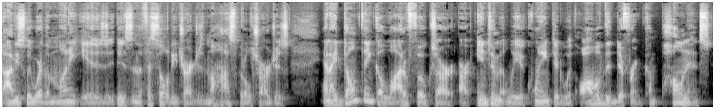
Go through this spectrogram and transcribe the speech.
obviously where the money is is in the facility charges and the hospital charges. And I don't think a lot of folks are are intimately acquainted with all of the different components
